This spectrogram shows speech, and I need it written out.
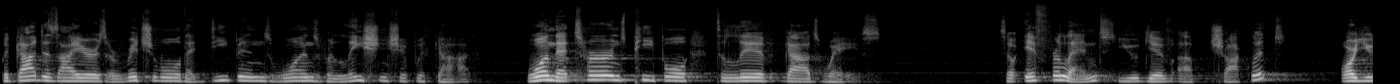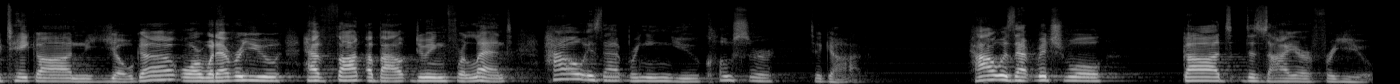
But God desires a ritual that deepens one's relationship with God, one that turns people to live God's ways. So, if for Lent you give up chocolate, or you take on yoga, or whatever you have thought about doing for Lent, how is that bringing you closer to God? How is that ritual God's desire for you?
